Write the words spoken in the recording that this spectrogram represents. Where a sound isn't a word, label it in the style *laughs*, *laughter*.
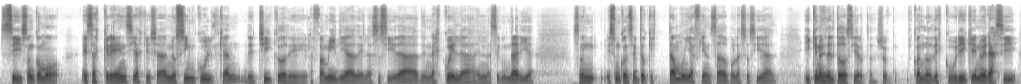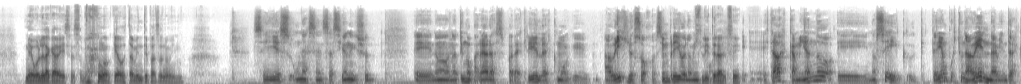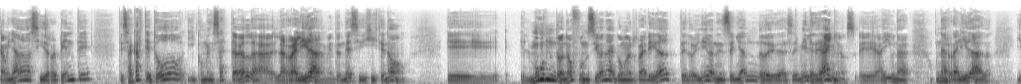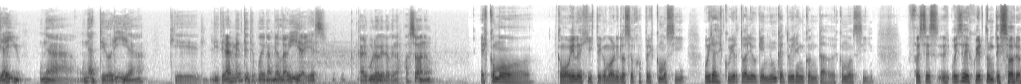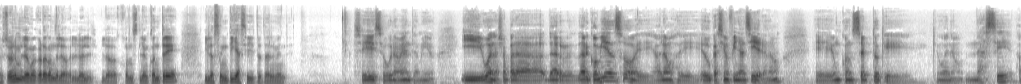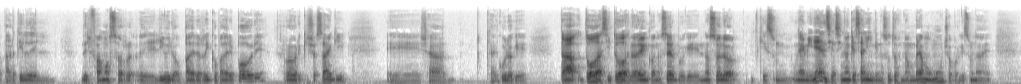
Sí, son como esas creencias que ya nos inculcan de chicos, de la familia, de la sociedad, en la escuela, en la secundaria. Son, es un concepto que está muy afianzado por la sociedad y que no es del todo cierto. Yo cuando descubrí que no era así, me voló la cabeza. *laughs* Supongo que a vos también te pasó lo mismo. Sí, es una sensación que yo eh, no, no tengo palabras para describirla. Es como que abrís los ojos, siempre digo lo mismo. Literal, sí. Eh, Estabas caminando, eh, no sé, te habían puesto una venda mientras caminabas y de repente te sacaste todo y comenzaste a ver la, la realidad, ¿me entendés? Y dijiste, no, eh, el mundo no funciona como en realidad te lo vinieron enseñando desde hace miles de años. Eh, hay una, una realidad y hay una, una teoría que literalmente te puede cambiar la vida y es, calculo que lo que nos pasó, ¿no? Es como, como bien lo dijiste, como abrir los ojos, pero es como si hubieras descubierto algo que nunca te hubieran contado. Es como si fueses, hubieses descubierto un tesoro. Yo me acuerdo cuando lo, lo, lo, lo encontré y lo sentí así totalmente. Sí, seguramente, amigo. Y bueno, ya para dar, dar comienzo, eh, hablamos de educación financiera, ¿no? Eh, un concepto que, que, bueno, nace a partir del, del famoso eh, libro Padre Rico, Padre Pobre, Robert Kiyosaki. Eh, ya calculo que ta- todas y todos lo deben conocer porque no solo que es un- una eminencia, sino que es alguien que nosotros nombramos mucho porque es uno de,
